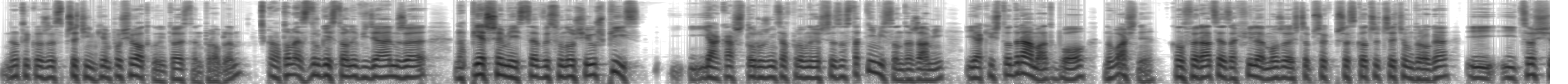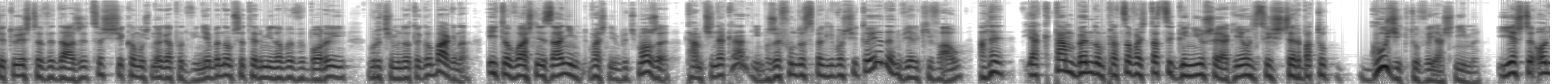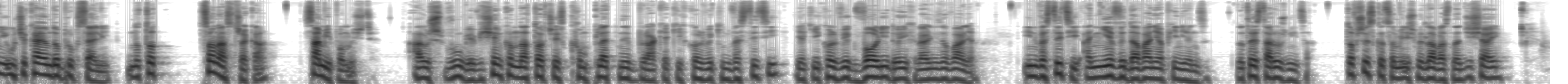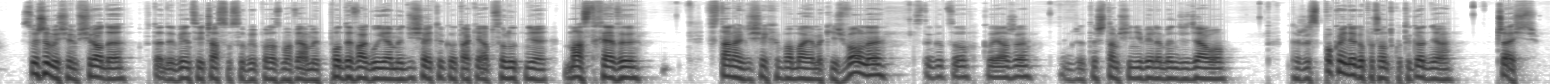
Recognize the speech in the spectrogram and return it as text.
No tylko, że z przecinkiem po środku i to jest ten problem. Natomiast z drugiej strony widziałem, że na pierwsze miejsce wysunął się już PiS jakaż to różnica w porównaniu jeszcze z ostatnimi sondażami i jakiś to dramat, bo no właśnie, konfederacja za chwilę może jeszcze prze, przeskoczy trzecią drogę i, i coś się tu jeszcze wydarzy, coś się komuś noga podwinie, będą przeterminowe wybory i wrócimy do tego bagna. I to właśnie zanim, właśnie być może tamci nakradli, może Fundusz Sprawiedliwości to jeden wielki wał, ale jak tam będą pracować tacy geniusze jak Jońcy Szczerba, to guzik tu wyjaśnimy. I jeszcze oni uciekają do Brukseli. No to co nas czeka? Sami pomyślcie. A już mówię, wisienką na torcie jest kompletny brak jakichkolwiek inwestycji, jakiejkolwiek woli do ich realizowania. Inwestycji, a nie wydawania pieniędzy. No to jest ta różnica. To wszystko, co mieliśmy dla Was na dzisiaj. Słyszymy się w środę, wtedy więcej czasu sobie porozmawiamy, podewagujemy. Dzisiaj tylko takie absolutnie must have'y. W Stanach dzisiaj chyba mają jakieś wolne, z tego co kojarzę, także też tam się niewiele będzie działo. Także spokojnego początku tygodnia. Cześć.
